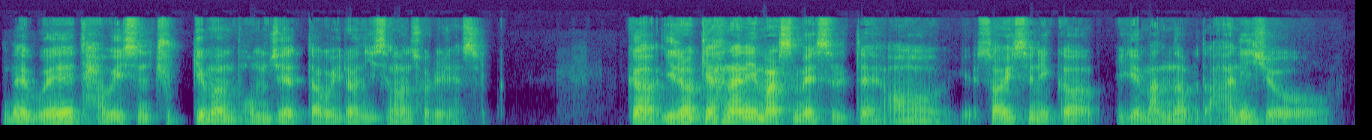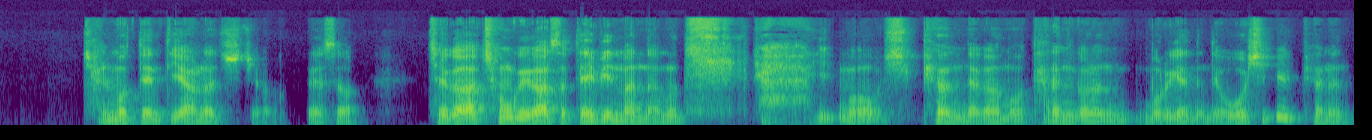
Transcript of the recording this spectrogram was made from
근데 왜 다윗은 죽게만 범죄했다고 이런 이상한 소리를 했을까? 그러니까 이렇게 하나님 말씀했을 때, 아, 써 있으니까 이게 맞나 보다. 아니죠. 잘못된 띠알러지죠. 그래서 제가 천국에 가서 데빗 만나면, 야, 이 뭐 시편 내가 뭐 다른 거는 모르겠는데 51편은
